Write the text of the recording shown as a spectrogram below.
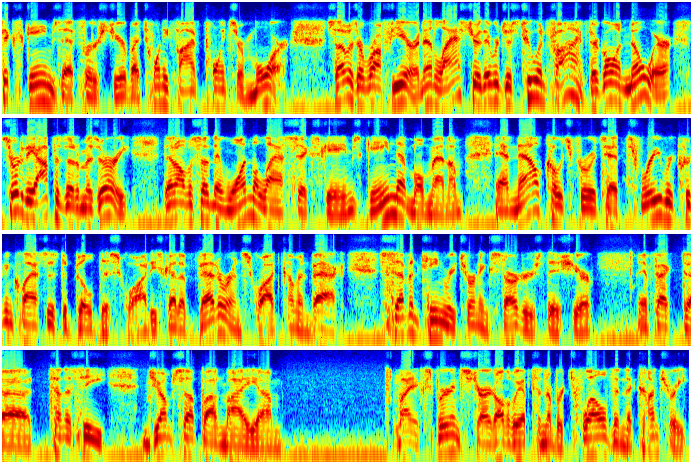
six games that first year by 25 points or more, so that was a rough year. And then last year they were just two and five. They're going nowhere. Sort of the opposite of Missouri. Then all of a sudden they won the last six games, gained that momentum, and now Coach Pruitt's had three recruiting classes to build this squad. He's got a veteran squad coming back, 17 returning starters this year. In fact, uh, Tennessee jumps up on my um, my experience chart all the way up to number 12 in the country.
